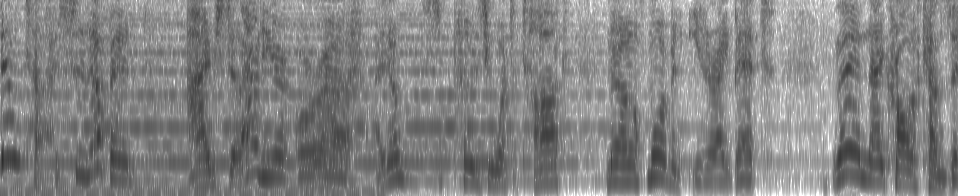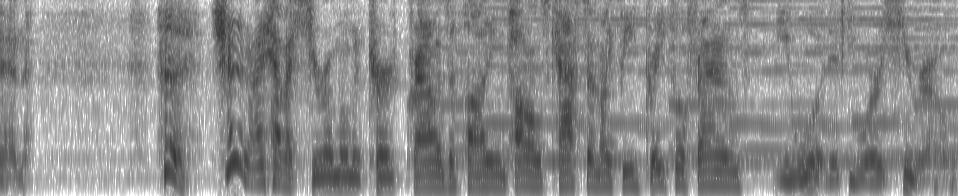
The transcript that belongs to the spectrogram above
no time. Soon enough, and I'm still out here, or, uh, I don't suppose you want to talk? No, more of an eater, I bet. Then Nightcrawler comes in. Huh, shouldn't I have a hero moment, Kurt? Crowds applauding, palms cast at my feet, grateful fans. You would if you were a hero.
